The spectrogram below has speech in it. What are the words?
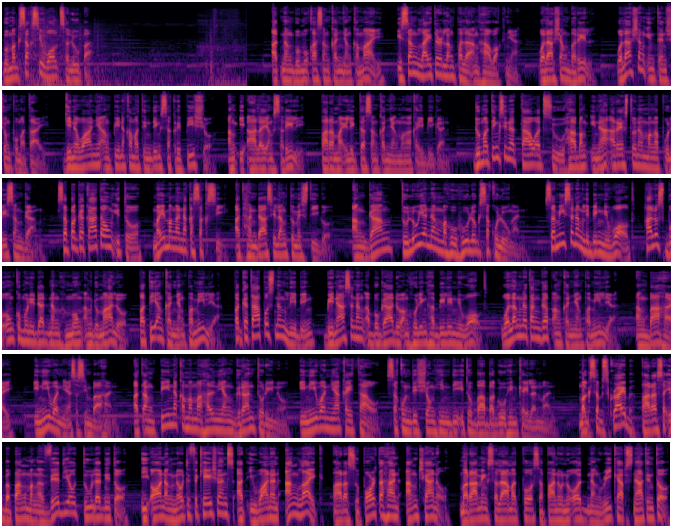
Bumagsak si Walt sa lupa. At nang bumukas ang kanyang kamay, isang lighter lang pala ang hawak niya. Wala siyang baril. Wala siyang intensyong pumatay. Ginawa niya ang pinakamatinding sakripisyo, ang ialay ang sarili para mailigtas ang kanyang mga kaibigan. Dumating sina Tao at Sue habang inaaresto ng mga pulis ang gang. Sa pagkakataong ito, may mga nakasaksi at handa silang tumestigo. Ang gang tuluyan ng mahuhulog sa kulungan. Sa misa ng libing ni Walt, halos buong komunidad ng Hmong ang dumalo, pati ang kanyang pamilya. Pagkatapos ng libing, binasa ng abogado ang huling habilin ni Walt. Walang natanggap ang kanyang pamilya. Ang bahay, iniwan niya sa simbahan. At ang pinakamamahal niyang Gran Torino, iniwan niya kay Tao sa kondisyong hindi ito babaguhin kailanman. Mag-subscribe para sa iba pang mga video tulad nito. I-on ang notifications at iwanan ang like para suportahan ang channel. Maraming salamat po sa panunood ng recaps natin to.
